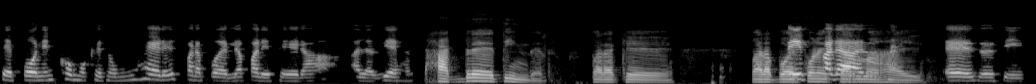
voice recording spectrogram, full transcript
se ponen como que son mujeres para poderle aparecer a, a las viejas. Hack de Tinder para que para poder Sí, conectar para- más ahí. Eso sí.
